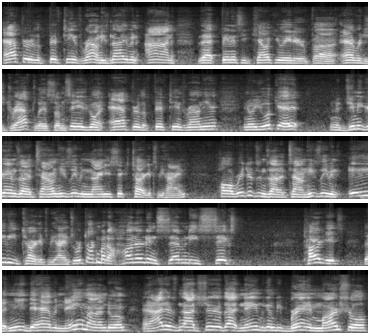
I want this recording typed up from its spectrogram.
after the 15th round. He's not even on that fantasy calculator uh, average draft list. So I'm saying he's going after the 15th round here. You know, you look at it. You know, Jimmy Graham's out of town. He's leaving 96 targets behind. Paul Richardson's out of town. He's leaving 80 targets behind. So we're talking about 176 targets that need to have a name onto them. And I'm just not sure that name's going to be Brandon Marshall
